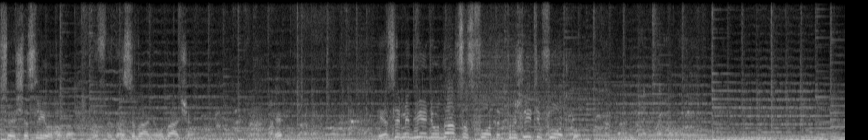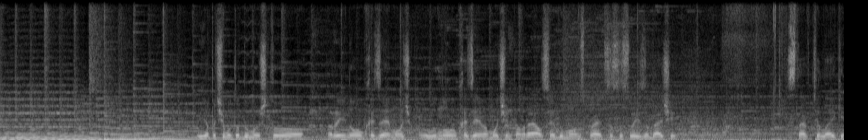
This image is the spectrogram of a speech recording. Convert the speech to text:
Все, счастливо тогда. До свидания. До свидания, удачи. Э, Если медведю удастся сфотать, пришлите фотку. Я почему-то думаю, что Рэй новым хозяевам, очень, новым хозяевам очень понравился. Я думаю, он справится со своей задачей. Ставьте лайки,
